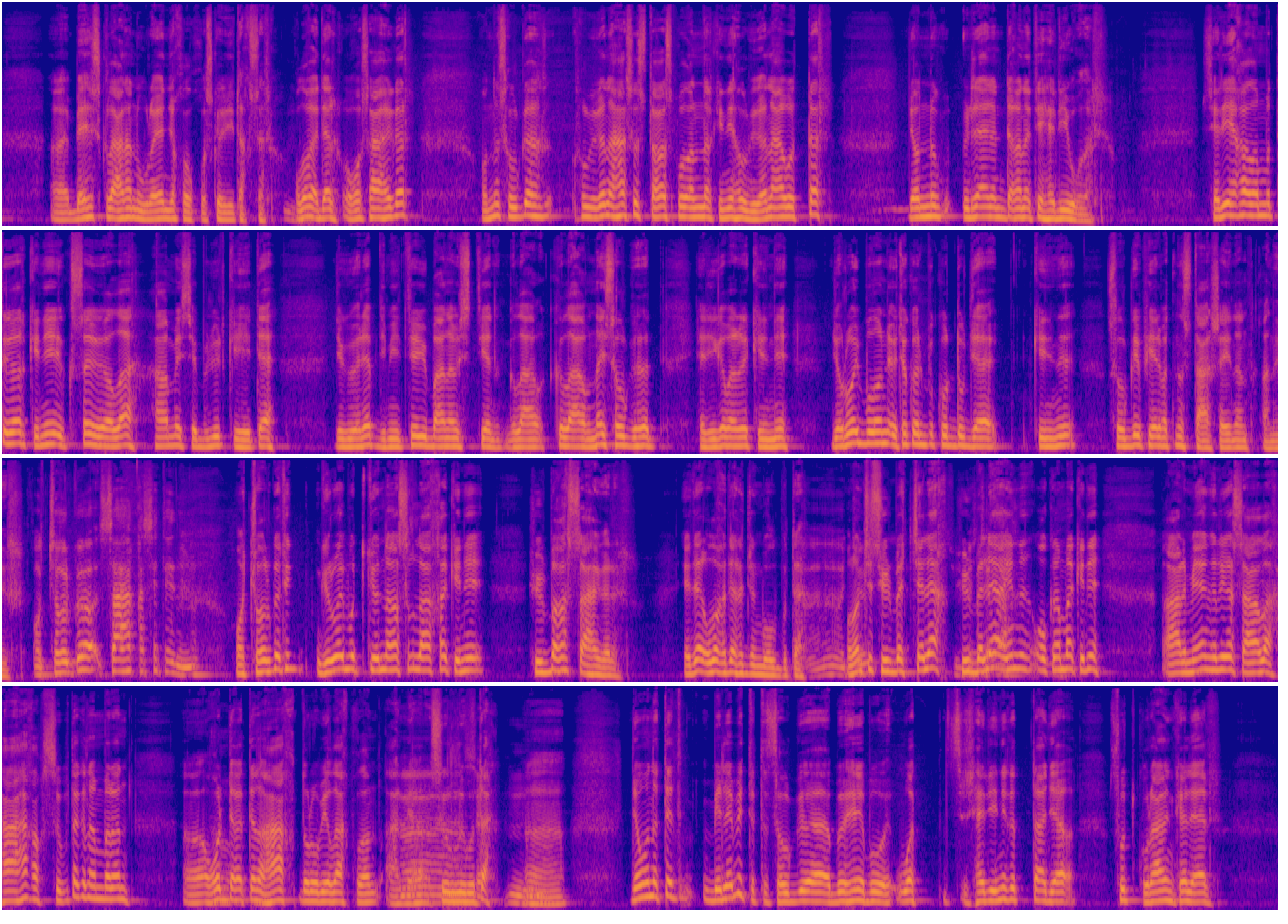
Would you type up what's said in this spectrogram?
бәхис клаһан ураян жа холкос көлли таксар. Олар әдәр ого сагыр. Онны сылга сылган хасыс тагас боланнар кини сылган абыттар. Жонну үләнен дагана теһди булар. Сери халамытыгар кини ыкса ыла хаме сөбүлүр киһите жөгөреп Дмитрий Юбанович тиен главный сылгыт хериге бары кини жорой болон өтө көрбү курдук жа кини сылгы ферматын сташайнан аныр. Отчылырга саха касетен. Очолга тик герой бут түйөн асыллаха кини хүлбагас сагыр. Эдер улак эдер жын болбута. Олончы сүлбетчелек, хүлбелек ин окама кини армиян гырыга сагала хаха капсыбыта гынан баран огордагаттан хах доробиялак болан армия сыллыбыта. Жауна тет белебит тет сылгы бөһе бу вот шәрини гытта жа суд куран келер.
